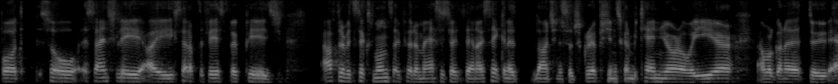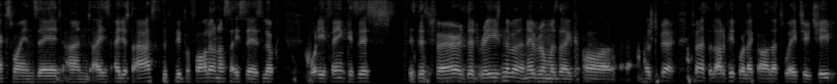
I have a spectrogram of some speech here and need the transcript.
But so essentially, I set up the Facebook page. After about six months, I put a message out saying I was thinking of launching a subscription. It's going to be 10 euro a year, and we're going to do X, Y, and Z. And I, I just asked the people following us, I says, look, what do you think? Is this is this fair? Is it reasonable? And everyone was like, oh, to be honest, a lot of people were like, oh, that's way too cheap.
